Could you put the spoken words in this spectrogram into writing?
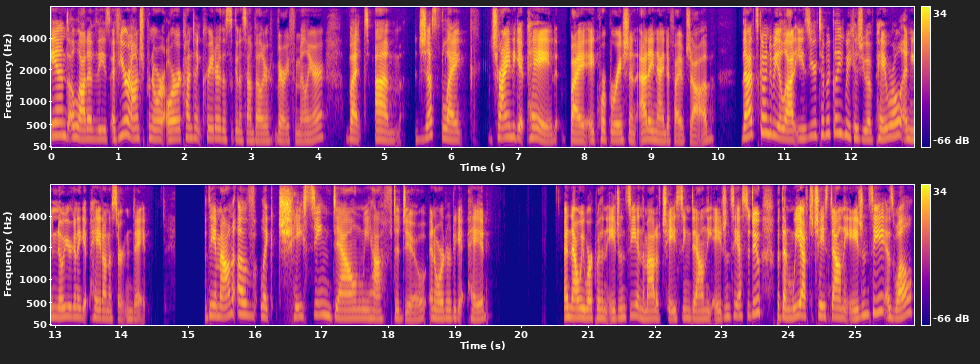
and a lot of these if you're an entrepreneur or a content creator this is going to sound very very familiar but um just like trying to get paid by a corporation at a 9 to 5 job that's going to be a lot easier typically because you have payroll and you know you're going to get paid on a certain date. The amount of like chasing down we have to do in order to get paid and now we work with an agency and the amount of chasing down the agency has to do. But then we have to chase down the agency as well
